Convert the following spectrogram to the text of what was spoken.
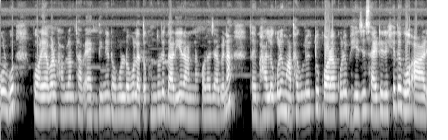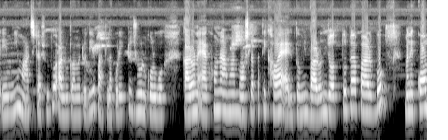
করব, পরে আবার ভাবলাম থাক একদিনে ডবল ডবল, এতক্ষণ ধরে দাঁড়িয়ে রান্না করা যাবে না। তাই ভালো করে মাথাগুলো একটু কড়া করে ভেজে সাইডে রেখে দেবো, আর এমনি মাছটা শুধু আলু টমেটো দিয়ে পাতলা করে একটু ঝোল করব। কারণ এখন আমার মশলাপাতি খাওয়া একদমই বারণ যতটা পারব মানে কম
